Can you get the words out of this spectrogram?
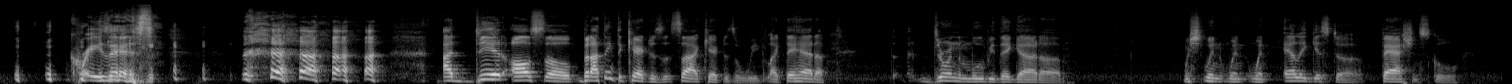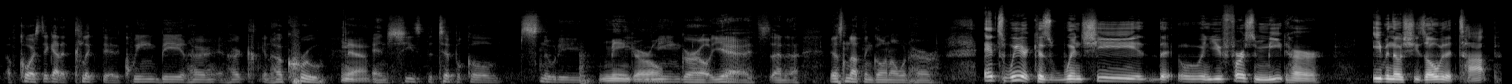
Crazy ass. I did also, but I think the characters, the side characters, are weak. Like they had a during the movie, they got a when she, when when when Ellie gets to fashion school, of course they got a clique there, Queen Bee and her and her and her crew. Yeah. and she's the typical snooty Mean girl. Mean girl, yeah. It's, and uh, there's nothing going on with her. It's weird because when she, the, when you first meet her, even though she's over the top,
